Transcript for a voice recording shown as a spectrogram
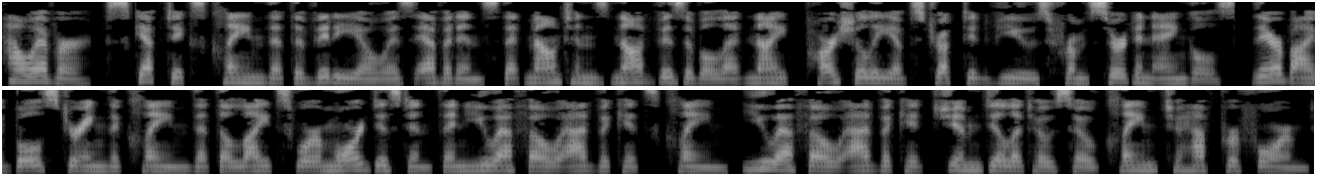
However, skeptics claim that the video is evidence that mountains not visible at night partially obstructed views from certain angles, thereby bolstering the claim that the lights were more distant than UFO advocates claim. UFO advocate Jim Dilettoso claimed to have performed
